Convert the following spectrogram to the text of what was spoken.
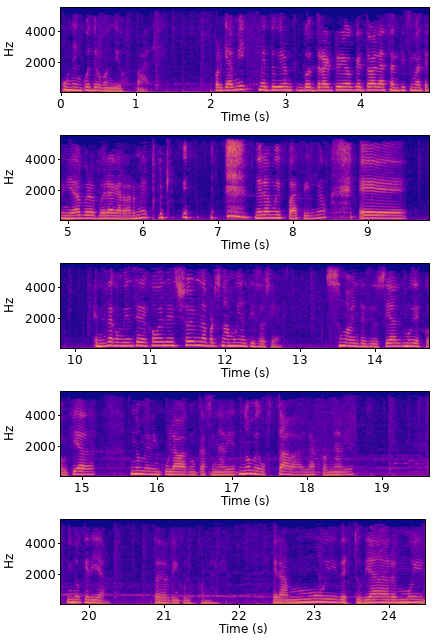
un encuentro con Dios Padre. Porque a mí me tuvieron que encontrar, creo que toda la Santísima Trinidad para poder agarrarme, porque no era muy fácil, ¿no? Eh, en esa convivencia de jóvenes yo era una persona muy antisocial, sumamente antisocial, muy desconfiada, no me vinculaba con casi nadie, no me gustaba hablar con nadie, no quería tener vínculos con nadie. Era muy de estudiar, muy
